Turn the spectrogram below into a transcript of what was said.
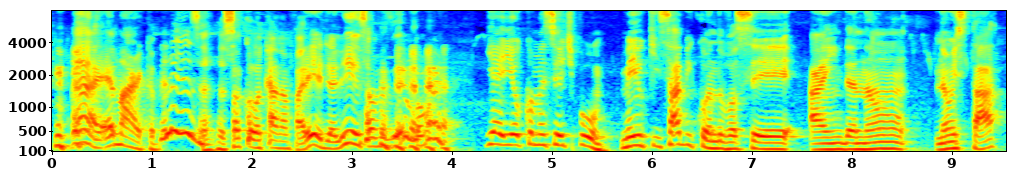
ah, é marca. Beleza. É só colocar na parede ali, só fazer. Vamos. E aí eu comecei, tipo, meio que, sabe quando você ainda não, não está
